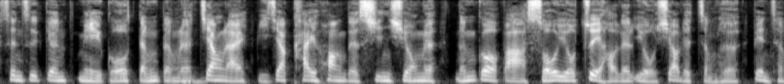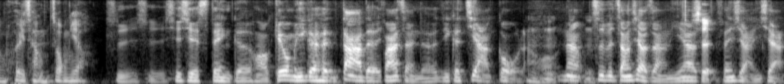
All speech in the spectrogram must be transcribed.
甚至跟美国等等呢，将来比较开放的心胸呢，能够把所有最好的有效的整合变成非常重要。是是，谢谢 Stan 哥哈，给我们一个很大的发展的一个架构了。那是不是张校长你要分享一下？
